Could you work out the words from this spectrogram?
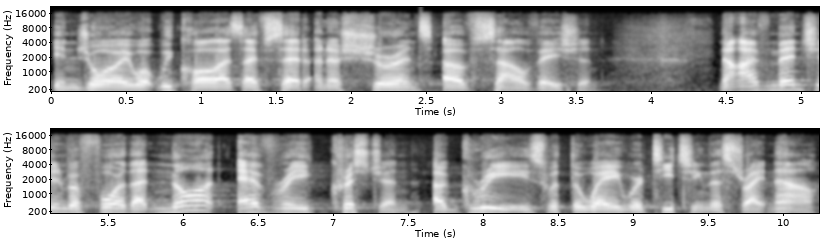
enjoy what we call, as I've said, an assurance of salvation. Now, I've mentioned before that not every Christian agrees with the way we're teaching this right now.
